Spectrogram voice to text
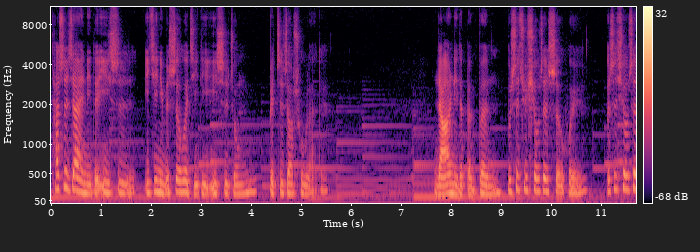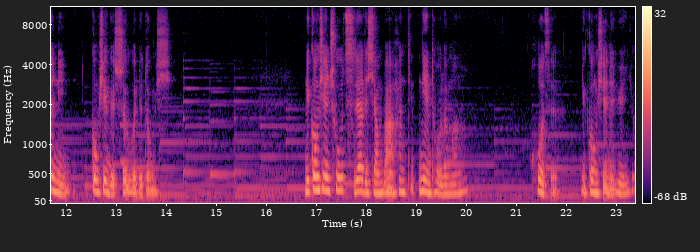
它是在你的意识以及你们社会集体意识中被制造出来的。然而，你的本分不是去修正社会，而是修正你贡献给社会的东西。你贡献出慈爱的想法和念头了吗？或者，你贡献的缘由。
